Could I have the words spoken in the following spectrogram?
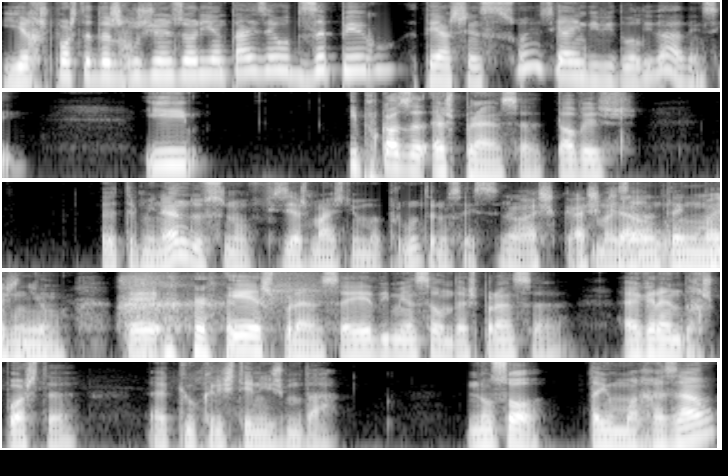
e, e, a resposta das religiões orientais é o desapego até às sensações e à individualidade em si. E, e por causa da esperança, talvez uh, terminando, se não fizeres mais nenhuma pergunta, não sei se. Não, acho, acho que já não tenho mais nenhuma. É, é a esperança, é a dimensão da esperança, a grande resposta a que o cristianismo dá. Não só tem uma razão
